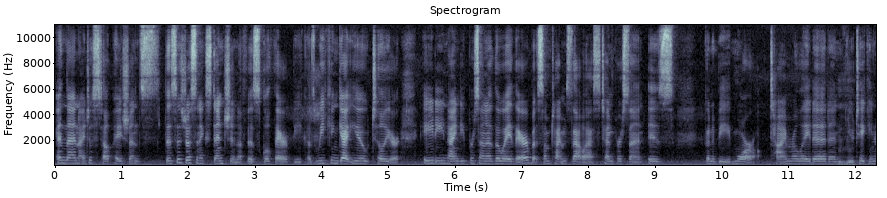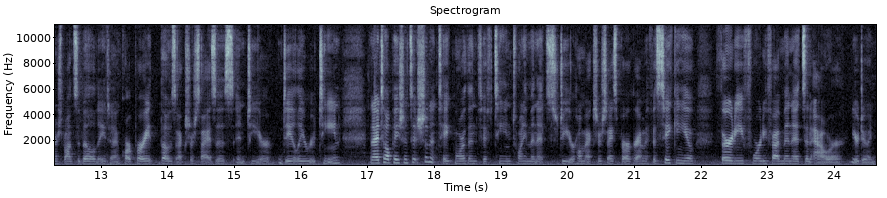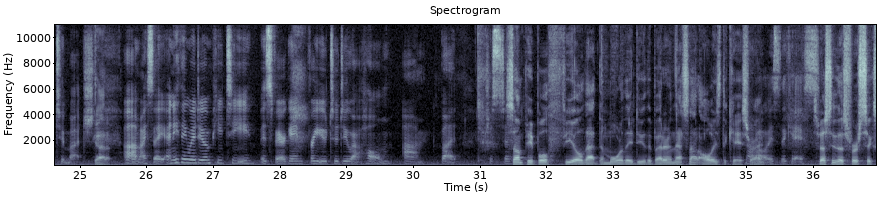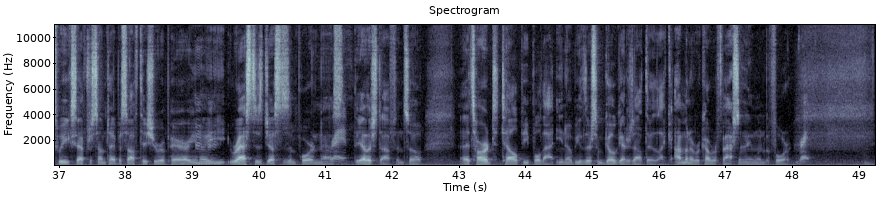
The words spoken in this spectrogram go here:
and then I just tell patients this is just an extension of physical therapy because we can get you till you're 80, 90% of the way there, but sometimes that last 10% is going to be more time related and Mm-hmm. you taking responsibility to incorporate those exercises into your daily routine. And I tell patients it shouldn't take more than 15, 20 minutes to do your home exercise program. If it's taking you 30, 45 minutes, an hour, you're doing too much. Got it. Um, I say anything we do in PT is fair game for you to do at home, um, but just to, Some people feel that the more they do, the better, and that's not always the case, right? not right? always the case. Especially those first six weeks after some type of soft tissue repair. You know, rest is just as important as Mm-hmm. Right. the other stuff, and so. uh, It's hard to tell people that, you know, because there's some go-getters out there like I'm going to recover faster than anyone before. Right.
